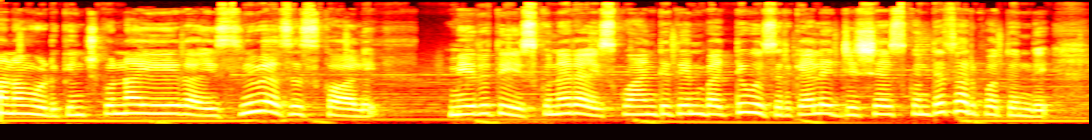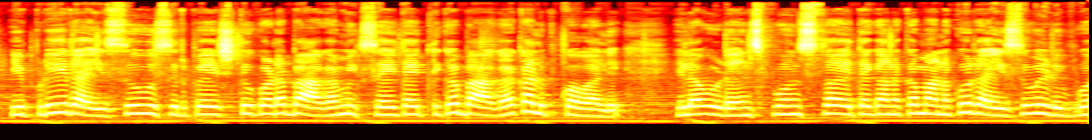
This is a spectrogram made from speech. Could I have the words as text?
మనం ఉడికించుకున్న ఈ రైస్ని వేసేసుకోవాలి. మీరు తీసుకునే రైస్ క్వాంటిటీని బట్టి ఉసిరికాయలు అడ్జస్ట్ చేసుకుంటే సరిపోతుంది. ఇప్పుడు ఈ రైస్ ఉసిరి పేస్ట్ కూడా బాగా మిక్స్ అయ్యేటట్టుగా బాగా కలుపుకోవాలి. ఇలా ఉడెన్ స్పూన్స్తో అయితే కనుక మనకు రైస్ విడిపో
